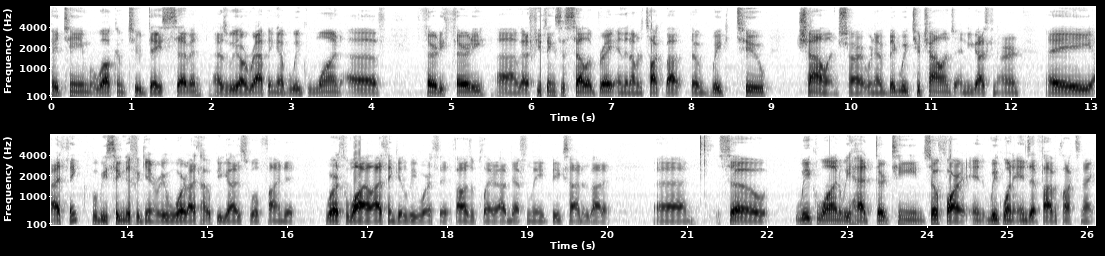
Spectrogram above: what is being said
Hey team, welcome to day seven as we are wrapping up week one of 30-30. Uh, I've got a few things to celebrate and then I'm going to talk about the week two challenge. All right, we're going to have a big week two challenge and you guys can earn a, I think will be significant reward. I hope you guys will find it worthwhile. I think it'll be worth it. If I was a player, I would definitely be excited about it. Uh, so week one, we had 13 so far, and week one ends at 5 o'clock tonight.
